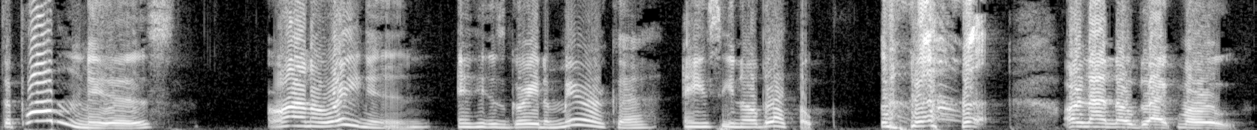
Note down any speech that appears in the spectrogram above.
The problem is, Ronald Reagan and his great America ain't see no black folk. or not no black folk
